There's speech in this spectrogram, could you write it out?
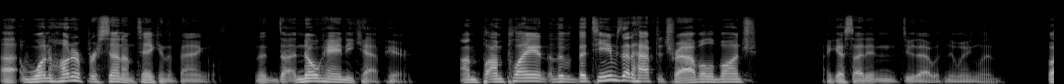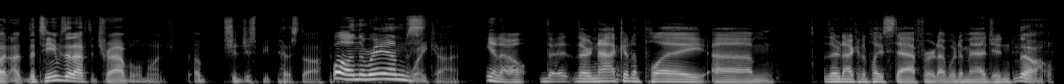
Uh, 100% I'm taking the Bengals. No handicap here. I'm I'm playing the, the teams that have to travel a bunch. I guess I didn't do that with New England, but uh, the teams that have to travel a bunch uh, should just be pissed off. and Well, and the Rams, boycott. you know, they're, they're not going to play. Um, they're not going to play Stafford, I would imagine. No,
